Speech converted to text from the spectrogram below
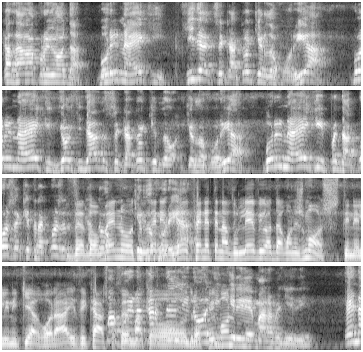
καθαρά προϊόντα. Μπορεί να έχει 1000% κερδοφορία, μπορεί να έχει 2.000% κερδοφορία, μπορεί να έχει 500 και 300% Δεδομένου ότι δεν, δεν φαίνεται να δουλεύει ο ανταγωνισμός στην ελληνική αγορά, ειδικά στο Μα θέμα των τροφίμων. Όλοι, κύριε Μαραβελίδη. Ένα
